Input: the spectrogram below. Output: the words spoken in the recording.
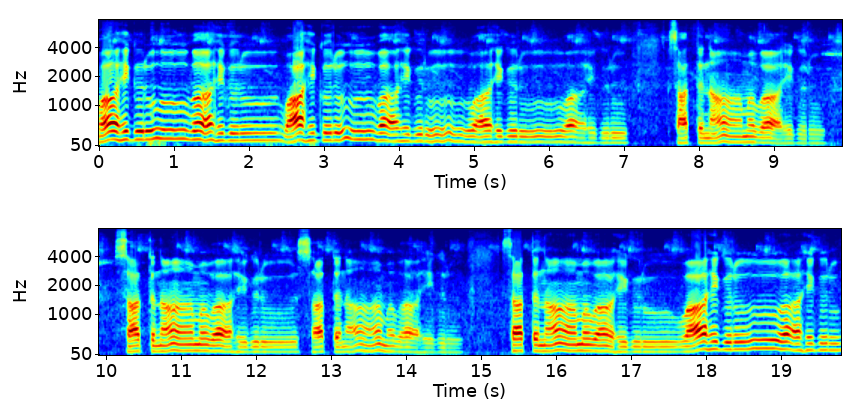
ਵਾਹਿਗੁਰੂ ਵਾਹਿਗੁਰੂ ਵਾਹਿਗੁਰੂ ਵਾਹਿਗੁਰੂ ਵਾਹਿਗੁਰੂ ਵਾਹਿਗੁਰੂ। ਸਤਨਾਮ ਵਾਹਿਗੁਰੂ ਸਤਨਾਮ ਵਾਹਿਗੁਰੂ ਸਤਨਾਮ ਵਾਹਿਗੁਰੂ। ਸਤਨਾਮ ਵਾਹਿਗੁਰੂ ਵਾਹਿਗੁਰੂ ਵਾਹਿਗੁਰੂ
